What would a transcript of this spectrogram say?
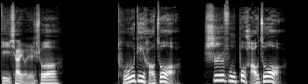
底下有人说：“徒弟好做，师傅不好做。”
